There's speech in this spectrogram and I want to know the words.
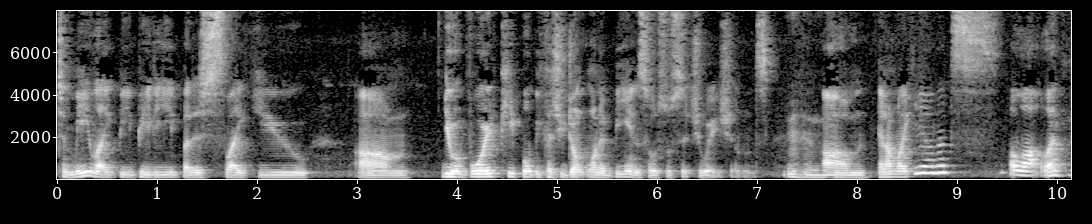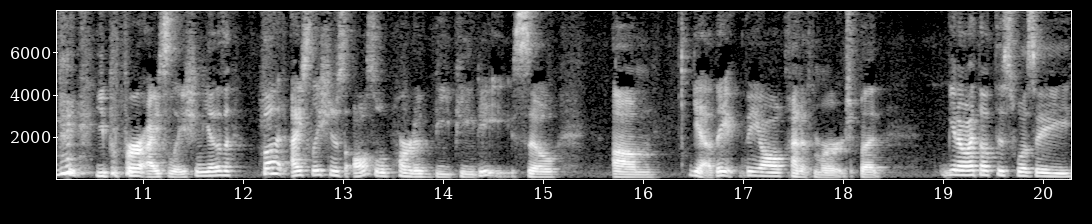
to me like BPD, but it's like you, um, you avoid people because you don't want to be in social situations. Mhm. Um, and I'm like, yeah, that's a lot like you prefer isolation, yeah. that's- But isolation is also a part of BPD, so um, yeah, they they all kind of merge. But you know, I thought this was a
